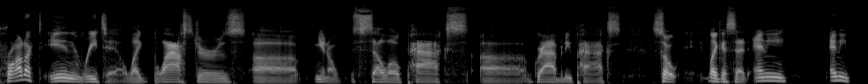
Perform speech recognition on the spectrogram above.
product in retail like blasters uh you know cello packs uh gravity packs so like i said any any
